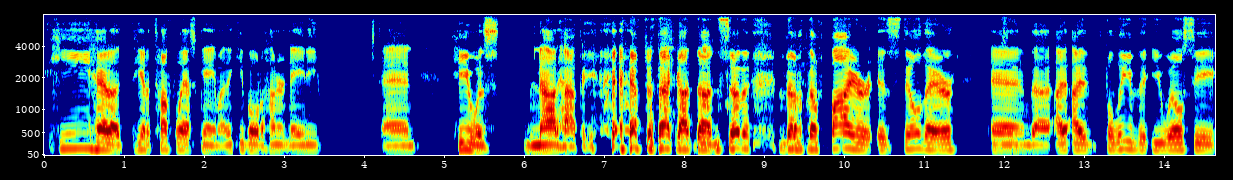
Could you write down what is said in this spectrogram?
he had a he had a tough last game. I think he bowled 180, and he was not happy after that got done. So the the the fire is still there and uh, I, I, believe that you will see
